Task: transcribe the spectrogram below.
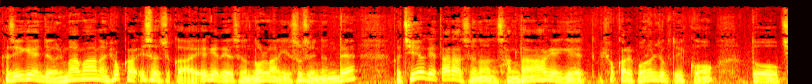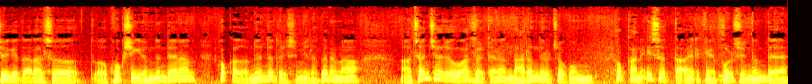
그래서 이게 이제 얼마나 효과가 있었을까 여기에 대해서 논란이 있을 수 있는데 그 지역에 따라서는 상당하게 이게 효과를 보는 적도 있고 또 지역에 따라서 또 곡식이 없는 데는 효과가 없는 데도 있습니다. 그러나 아, 전체적으로 봤을 때는 나름대로 조금 효과는 있었다 이렇게 볼 수 있는데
